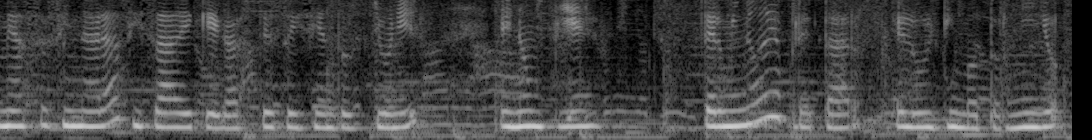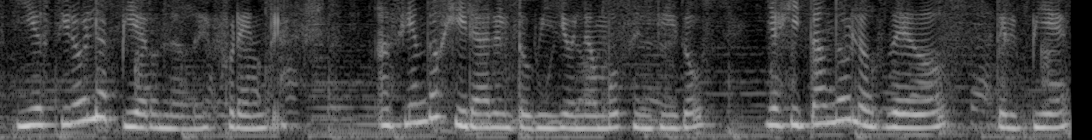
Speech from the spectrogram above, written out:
Me asesinará si sabe que gasté 600 units en un pie. Terminó de apretar el último tornillo y estiró la pierna de frente, haciendo girar el tobillo en ambos sentidos y agitando los dedos del pie.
